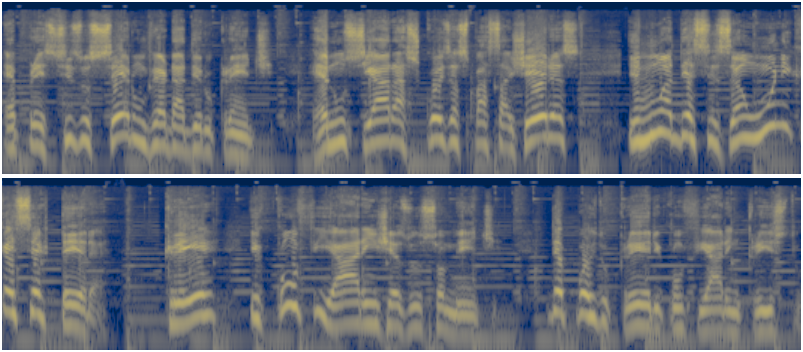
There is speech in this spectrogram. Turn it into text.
É preciso ser um verdadeiro crente, renunciar às coisas passageiras e, numa decisão única e certeira, crer e confiar em Jesus somente. Depois do crer e confiar em Cristo,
